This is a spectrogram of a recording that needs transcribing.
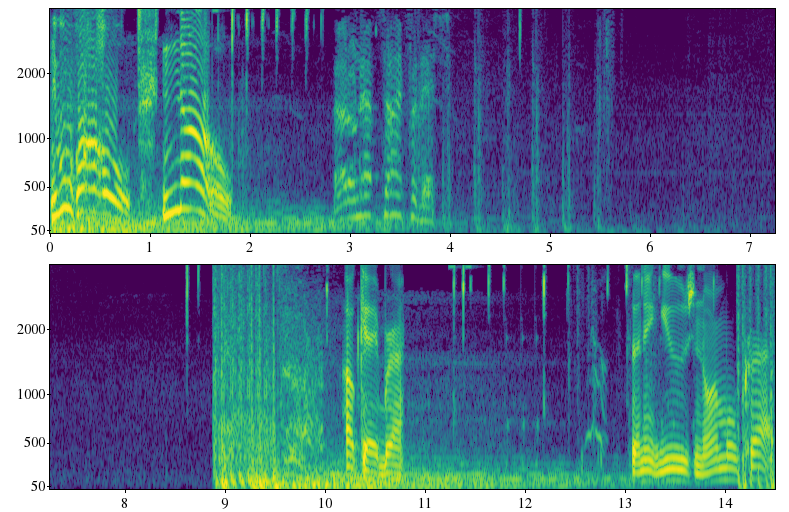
Whoa! No! I don't have time for this. Okay, bruh. Couldn't use normal crap.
